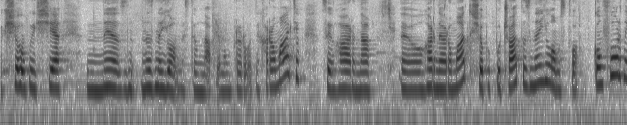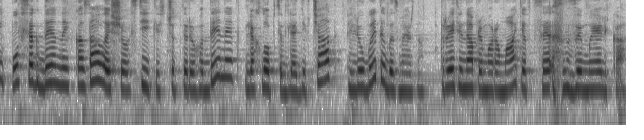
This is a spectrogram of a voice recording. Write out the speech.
Якщо ви ще не, не знайомі з цим напрямом природних ароматів, це гарна, е, гарний аромат, щоб почати знайомство. Комфортний, повсякденний. Казали, що стійкість 4 години для хлопців, для дівчат. Любити безмежно. Третій напрям ароматів це земелька.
